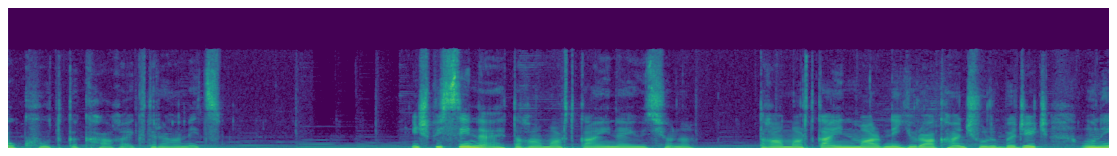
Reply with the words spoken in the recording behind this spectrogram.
օգուտ կքաղեք դրանից։ Ինչպիսին է տղամարդկային էությունը։ Տղամարդկային մարմնի յուրաքանչյուր բջիջ ունի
